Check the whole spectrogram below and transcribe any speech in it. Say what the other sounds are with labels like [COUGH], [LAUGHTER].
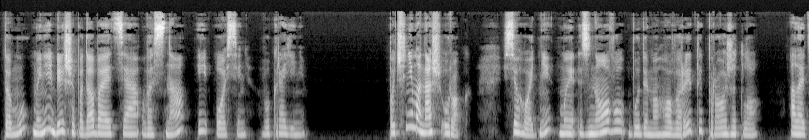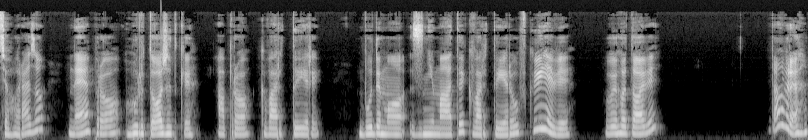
Тому мені більше подобається весна і осінь в Україні. Почнімо наш урок. Сьогодні ми знову будемо говорити про житло, але цього разу не про гуртожитки, а про квартири. Будемо знімати квартиру в Києві. Ви готові? Добре.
